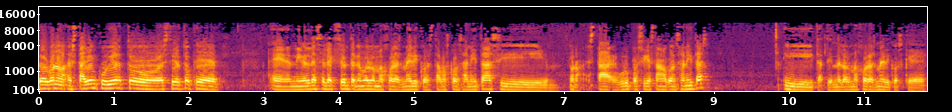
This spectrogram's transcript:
Entonces, bueno, está bien cubierto. Es cierto que en el nivel de selección tenemos los mejores médicos. Estamos con Sanitas y, bueno, está, el grupo sigue estando con Sanitas y te atiende los mejores médicos que,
